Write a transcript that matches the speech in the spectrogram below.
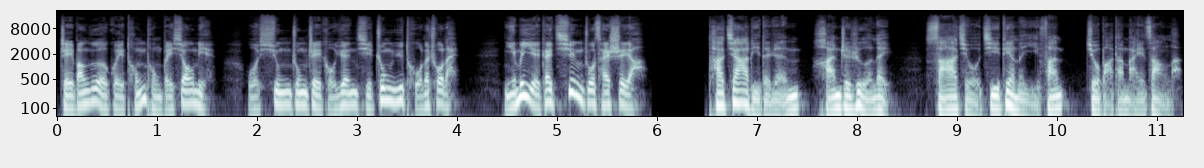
这帮恶鬼统统被消灭，我胸中这口冤气终于吐了出来，你们也该庆祝才是呀！”他家里的人含着热泪，撒酒祭奠了一番，就把他埋葬了。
